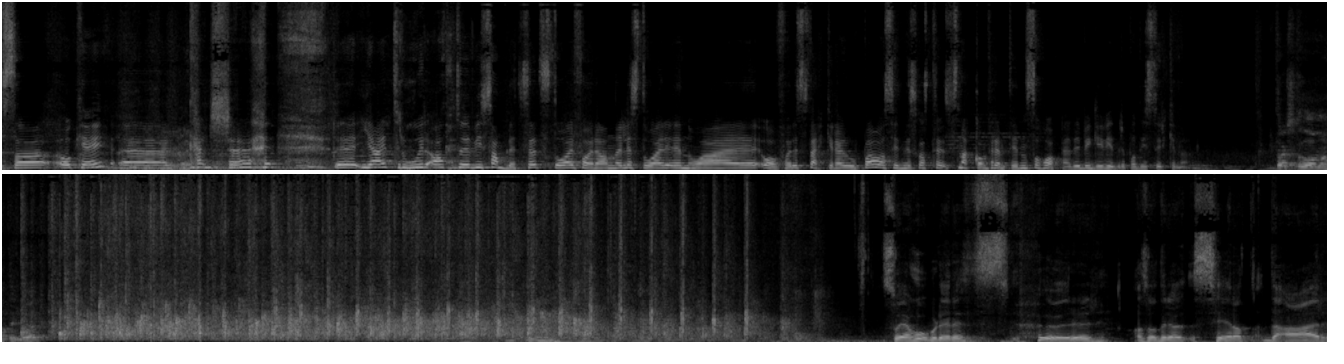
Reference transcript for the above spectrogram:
Så OK, eh, kanskje eh, Jeg tror at vi samlet sett står foran, eller står nå overfor et sterkere Europa. Og siden vi skal snakke om fremtiden, så håper jeg de bygger videre på de styrkene. Takk skal du ha, Mathilde. Så jeg håper dere hører Altså dere ser at det er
